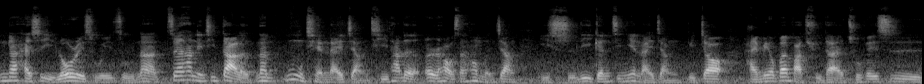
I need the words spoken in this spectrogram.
应该还是以 Loris 为主。那虽然他年纪大了，那目前来讲，其他的二号、三号门将以实力跟经验来讲，比较还没有办法取代，除非是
